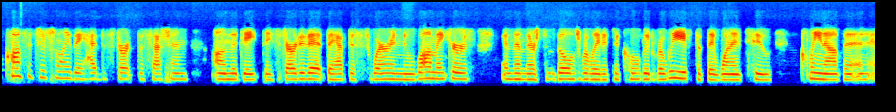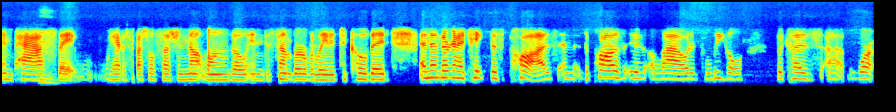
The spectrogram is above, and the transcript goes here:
constitutionally, they had to start the session on the date they started it. They have to swear in new lawmakers, and then there's some bills related to COVID relief that they wanted to clean up and, and pass. Mm. They we had a special session not long ago in December related to COVID, and then they're going to take this pause, and the pause is allowed. It's legal because uh, we're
